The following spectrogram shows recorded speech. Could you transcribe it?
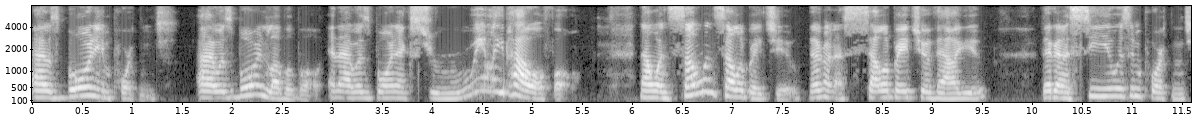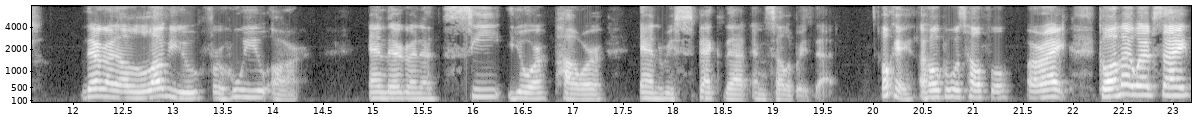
I was born important. I was born lovable. And I was born extremely powerful. Now, when someone celebrates you, they're going to celebrate your value. They're going to see you as important. They're going to love you for who you are, and they're going to see your power and respect that and celebrate that. Okay, I hope it was helpful. All right, go on my website,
